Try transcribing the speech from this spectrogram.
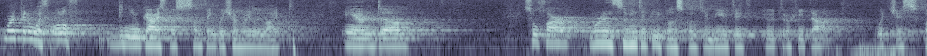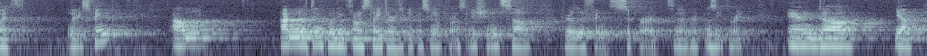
working with all of the new guys was something which I really liked. And um, so far, more than 70 people has contributed to Trojita, which is quite a nice thing. Um, I'm not including translators because you know translations are really different, separate uh, repository. And uh, yeah,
